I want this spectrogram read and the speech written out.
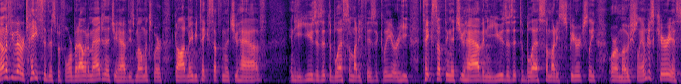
I don't know if you've ever tasted this before, but I would imagine that you have these moments where God maybe takes something that you have and he uses it to bless somebody physically, or he takes something that you have and he uses it to bless somebody spiritually or emotionally. I'm just curious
